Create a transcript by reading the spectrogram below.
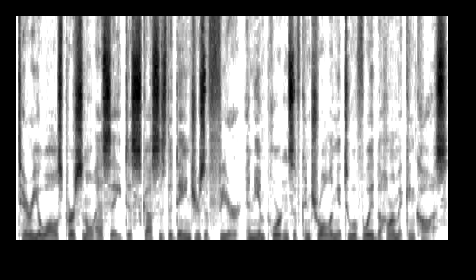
Terry Ahwal's personal essay discusses the dangers of fear and the importance of controlling it to avoid the harm it can cause.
